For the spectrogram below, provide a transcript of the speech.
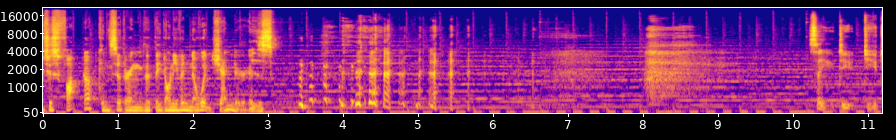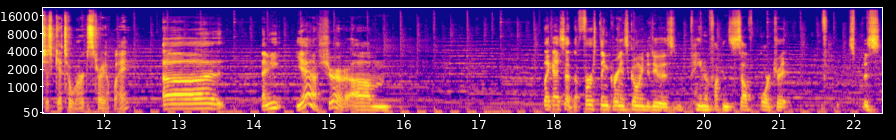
Which is fucked up considering that they don't even know what gender is. so you, do you, do you just get to work straight away? Uh, I mean, yeah, sure. Um, like I said, the first thing Grant's going to do is paint a fucking self-portrait, spe-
